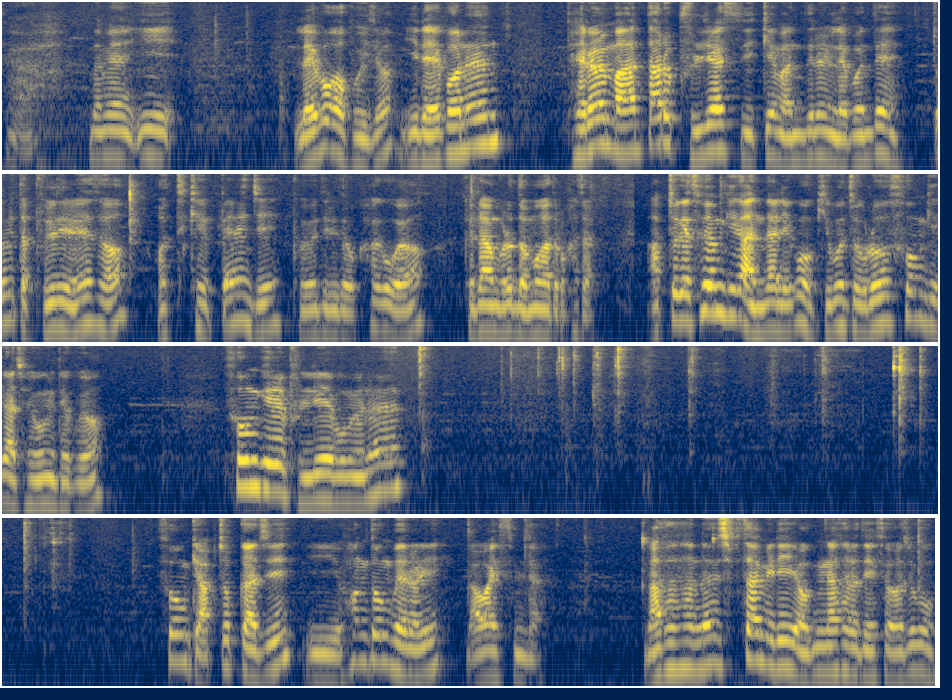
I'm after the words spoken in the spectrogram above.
자, 그다음에 이 레버가 보이죠? 이 레버는 배럴만 따로 분리할 수 있게 만드는 레버인데 좀 이따 분리를 해서 어떻게 빼는지 보여드리도록 하고요. 그 다음으로 넘어가도록 하죠. 앞쪽에 소염기가 안 달리고 기본적으로 소음기가 제공이 되고요. 소음기를 분리해 보면은 소음기 앞쪽까지 이 황동 배럴이 나와 있습니다. 나사산은 13mm 역나사로 되어 있어가지고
